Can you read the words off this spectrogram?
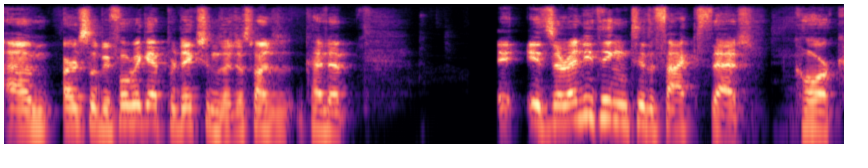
Um, Ursula, before we get predictions, I just wanted to kind of. Is there anything to the fact that Cork.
